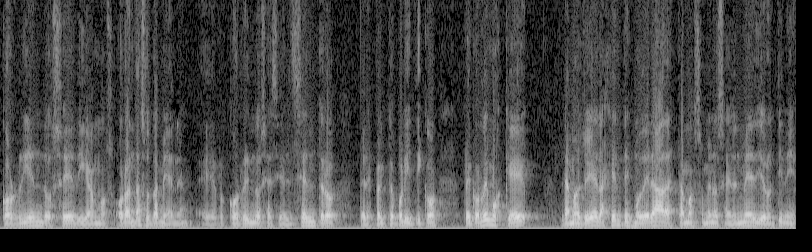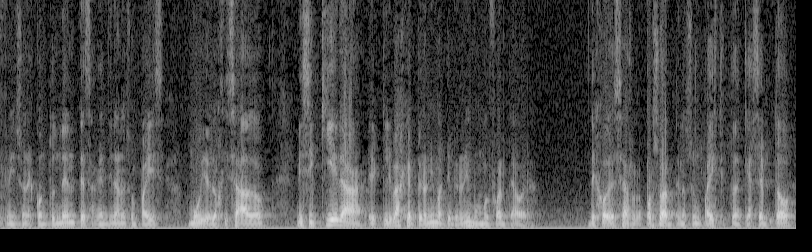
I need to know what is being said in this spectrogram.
corriéndose, digamos, Orandazo también, ¿eh? Eh, corriéndose hacia el centro del espectro político. Recordemos que la mayoría de la gente es moderada, está más o menos en el medio, no tiene definiciones contundentes. Argentina no es un país muy ideologizado. Ni siquiera el clivaje peronismo-antiperonismo es muy fuerte ahora. Dejó de serlo, por suerte. No es un país que, aceptó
